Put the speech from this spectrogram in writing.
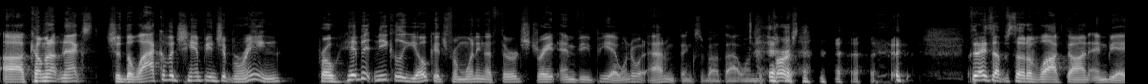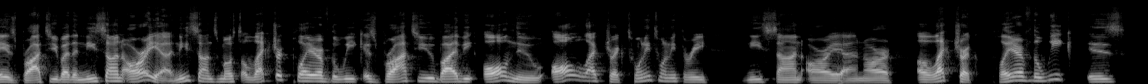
Uh, coming up next, should the lack of a championship ring prohibit Nikola Jokic from winning a third straight MVP? I wonder what Adam thinks about that one. But first, Today's episode of Locked On NBA is brought to you by the Nissan Ariya. Nissan's most electric player of the week is brought to you by the all new, all electric 2023 Nissan Ariya. And our electric player of the week is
